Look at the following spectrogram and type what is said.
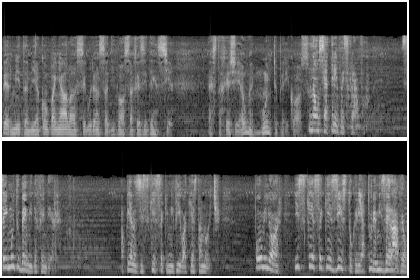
Permita-me acompanhá-la à segurança de vossa residência. Esta região é muito perigosa. Não se atreva, escravo. Sei muito bem me defender. Apenas esqueça que me viu aqui esta noite. Ou melhor, esqueça que existo, criatura miserável.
